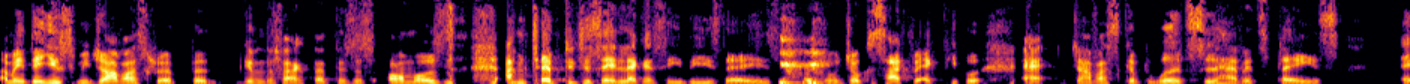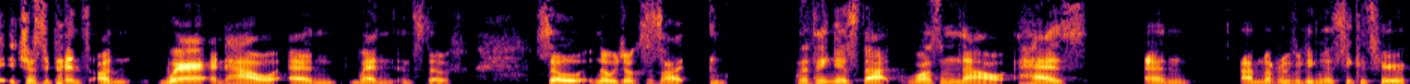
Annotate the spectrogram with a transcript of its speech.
I mean, there used to be JavaScript, but given the fact that this is almost, I'm tempted to say legacy these days. you know, jokes aside, React people, uh, JavaScript will still have its place. It just depends on where and how and when and stuff. So, no, jokes aside, the thing is that Wasm now has, and I'm not revealing a secret here,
